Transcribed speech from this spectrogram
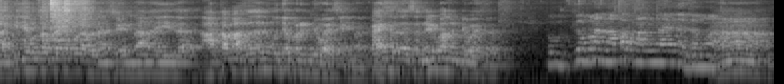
बाकीच्या होता पाहिजे शेंगदाणा हे जा- आता भाजायचं आणि उद्यापर्यंत ठेवायचं शेंगदाणा काय करायचं? संध्याकाळी भाजून ठेवायचं. तुमचं म्हणण्याप्रमाणे नाही ना जमा हा.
